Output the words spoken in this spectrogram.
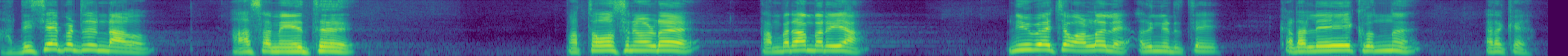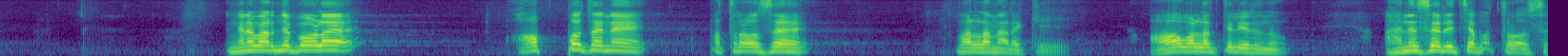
അതിശയപ്പെട്ടിട്ടുണ്ടാകും. ആ സമയത്ത് പത്തോസിനോട് തമ്പരാൻ പറയാ നീ ഉപയോഗിച്ച വള്ളമല്ലേ? അതിങ്ങെടുത്ത് കടലേക്കൊന്ന് ഇറക്ക്. ഇങ്ങനെ പറഞ്ഞപ്പോൾ അപ്പം തന്നെ പത്രോസ് വള്ളം ഇറക്കി. ആ വള്ളത്തിലിരുന്നു. അനുസരിച്ച പത്രോസ്.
